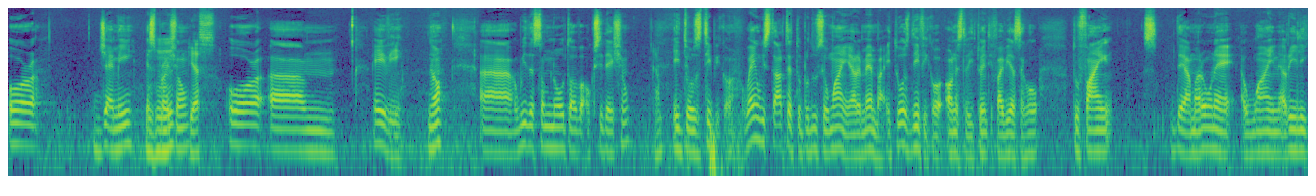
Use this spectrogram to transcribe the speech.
or jammy expression yes. or um, heavy, no, uh, with some note of oxidation. Yeah. It was typical. When we started to produce a wine, I remember it was difficult, honestly, 25 years ago, to find the Amarone wine really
